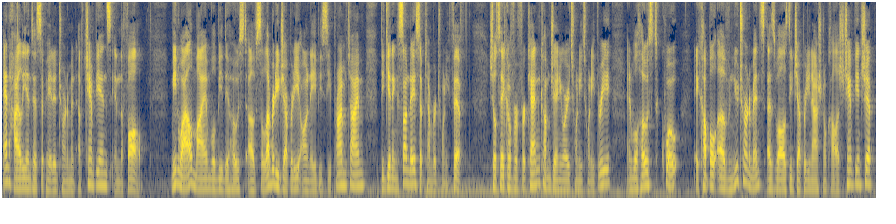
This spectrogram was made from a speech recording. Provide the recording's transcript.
and highly anticipated Tournament of Champions in the fall. Meanwhile, Mayim will be the host of Celebrity Jeopardy on ABC Primetime beginning Sunday, September 25th. She'll take over for Ken come January 2023 and will host, quote, a couple of new tournaments, as well as the Jeopardy National College Championship,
